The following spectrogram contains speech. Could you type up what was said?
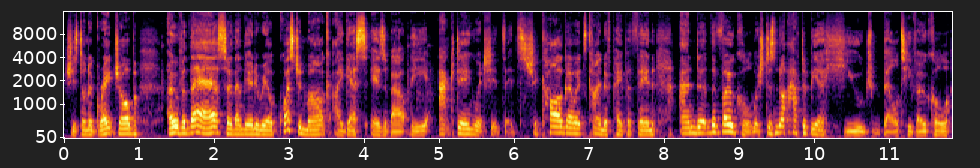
She's done a great job over there. So then the only real question mark, I guess, is about the acting, which it's, it's Chicago, it's kind of paper thin, and uh, the vocal, which does not have to be a huge belty vocal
